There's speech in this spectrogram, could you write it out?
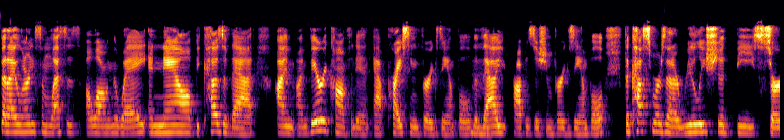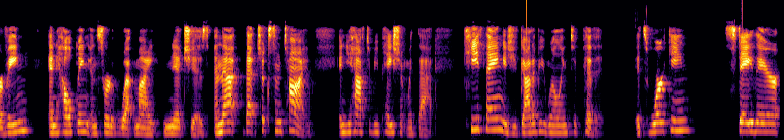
but I learned some lessons along the way. And now, because of that, I'm I'm very confident at pricing, for example, the mm. value proposition, for example, the customers that I really should be serving and helping and sort of what my niche is. And that that took some time and you have to be patient with that. Key thing is you've got to be willing to pivot. It's working, stay there,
